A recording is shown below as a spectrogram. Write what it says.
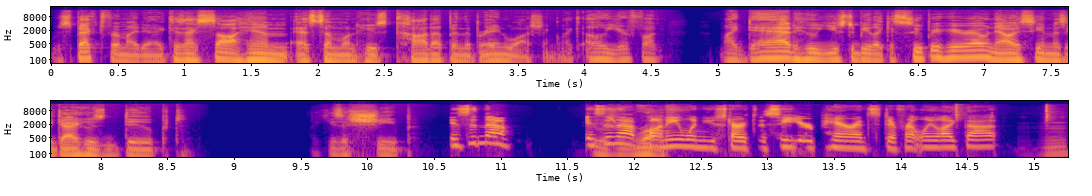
respect for my dad because I saw him as someone who's caught up in the brainwashing. Like, oh, you're fuck. My dad, who used to be like a superhero, now I see him as a guy who's duped. Like he's a sheep. Isn't that isn't that rough. funny when you start to see your parents differently like that? Mhm.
